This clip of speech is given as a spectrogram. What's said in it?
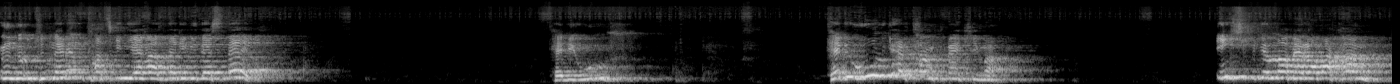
Ün rutinlerin taskin yegazleri bir destek. Tebiur. Tebiur ger tank mekima. İnş bidilla merabakan.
